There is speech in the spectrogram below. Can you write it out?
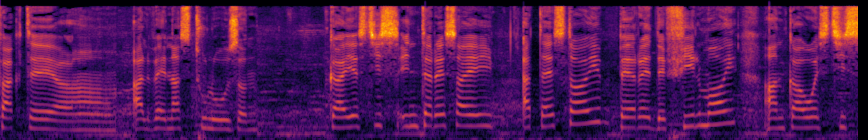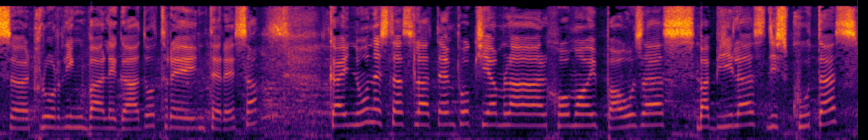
fakte uh, alvenas Toulouzon. Kai estis interesai attestoi pere de filmoi ankaŭ estis eh, plurlingva legado tre interesa. kai nun estas la tempo kiam la homoi pausas babilas, diskutas.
